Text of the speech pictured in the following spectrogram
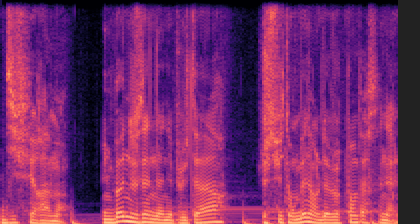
différemment. Une bonne douzaine d'années plus tard, je suis tombé dans le développement personnel.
